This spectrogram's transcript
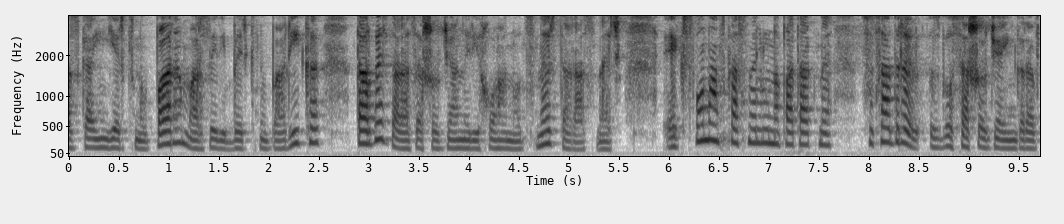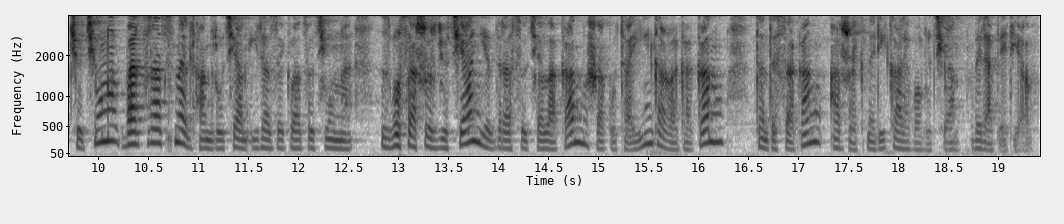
ազգային երկն ու պարը, մարզերի բերքն ու բարիկը, տարբեր տարածաշրջանների խոհանոցներ, տարածներ։ Էքսպոն անցկացնելու նպատակն է ցուցադրել զբոսաշրջային գրավչությունը, բարձրացնել հանրության իրազեկվածությունը զբոսաշրջության եւ դրա սոցիալական, մշակութային, քաղաքական ու տնտեսական արժեքների կարևորության վերաբերյալ։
